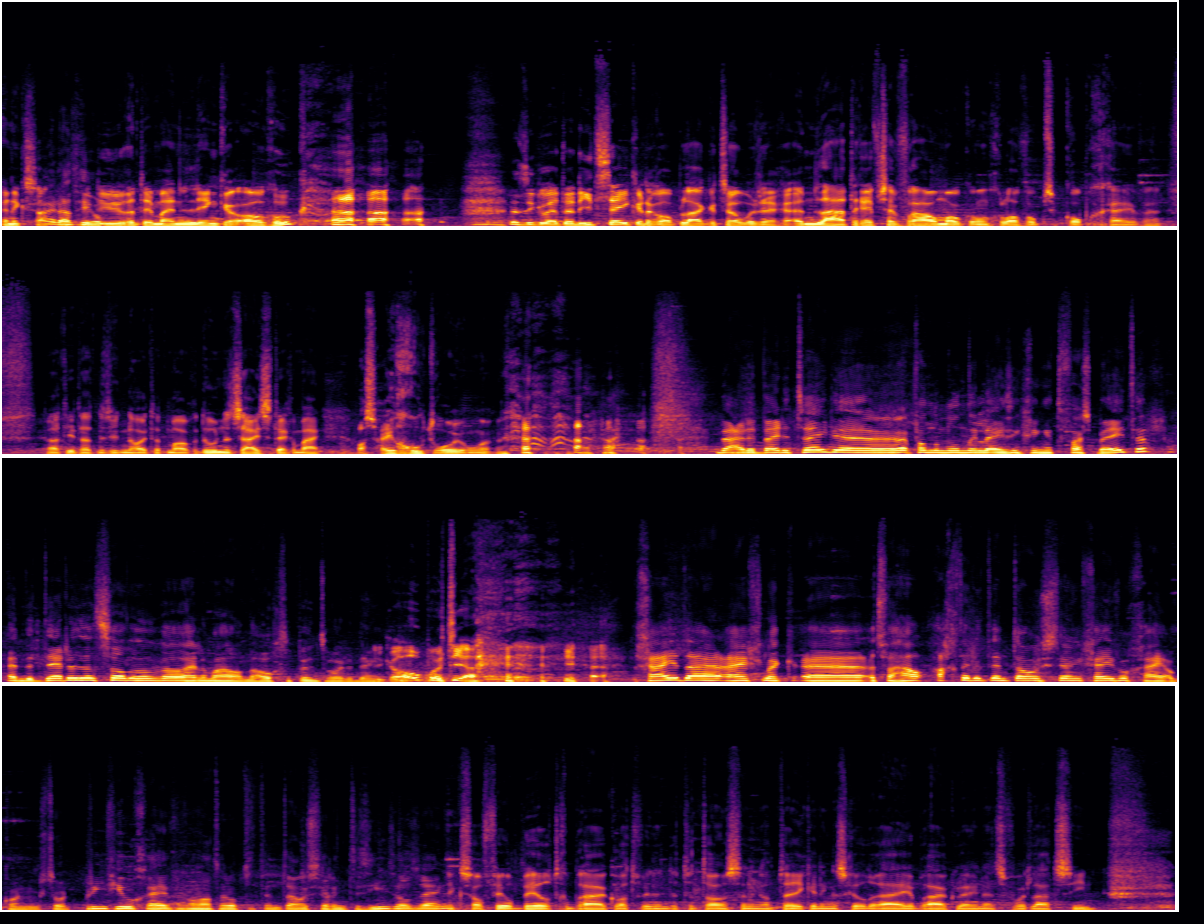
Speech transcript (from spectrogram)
En ik zag ja, dat voortdurend in mijn linker ooghoek. dus ik werd er niet zeker op, laat ik het zo maar zeggen. En later heeft zijn vrouw hem ook ongeloof op zijn kop gegeven. Dat hij dat natuurlijk nooit had mogen doen. En zei ze tegen mij, was heel goed hoor jongen. nou, bij de tweede van de mondenlezing ging het vast beter. En de derde, dat zal dan wel helemaal een hoogtepunt worden, denk ik. Ik hoop het, ja. ja. Ga je daar eigenlijk uh, het verhaal achter de tentoonstelling geven? Of ga je ook een soort preview geven van wat er op de tentoonstelling te zien zal zijn? Ik zal veel beeld gebruiken wat we in de tentoonstelling aan tekeningen, schilderijen, enzovoort laten zien.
